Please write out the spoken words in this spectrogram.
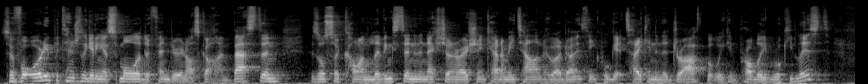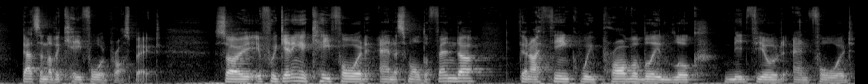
So if we're already potentially getting a smaller defender in Oscar Hine Baston, there's also Cohen Livingston in the next generation academy talent who I don't think will get taken in the draft, but we can probably rookie list. That's another key forward prospect. So if we're getting a key forward and a small defender, then I think we probably look midfield and forward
